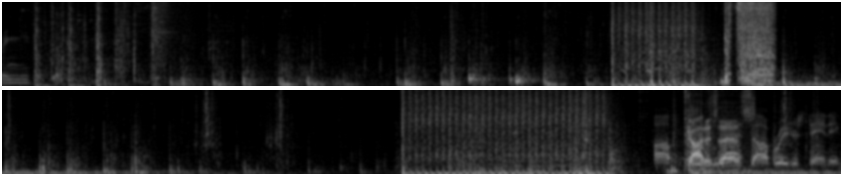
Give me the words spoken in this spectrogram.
Threading needle. Got his ass. operator standing.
